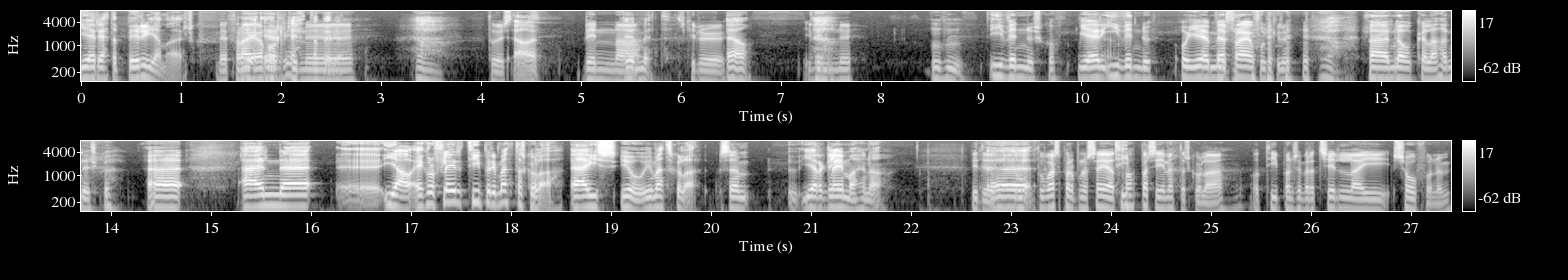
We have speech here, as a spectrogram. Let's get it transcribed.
ég er rétt að byrja maður, sko. Með fræga fólkinu. Já, þú veist, já, vinna skilur Já, í vinnu. Mm í vinnu sko. Ég er í vinnu og ég er með fræga fólkinu. Það er nákvæmlega þannig sko. Uh, en uh, uh, Já, einhverja fleiri típur í mentaskóla Eða, í, jú, í mentaskóla sem ég er að gleyma hérna. Býtu, Eh, þú, þú varst bara búin að segja að toppar sig í mentaskóla og típan sem er að chilla í sófunum.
